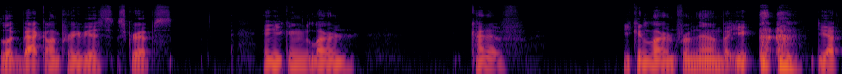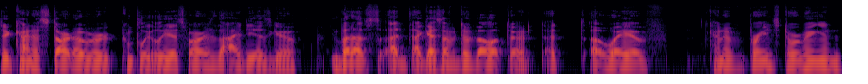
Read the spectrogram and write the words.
look back on previous scripts and you can learn kind of you can learn from them, but you you have to kind of start over completely as far as the ideas go. But I've, I, I guess I've developed a, a, a way of kind of brainstorming and,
